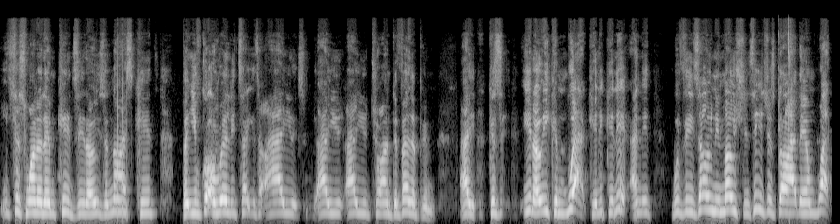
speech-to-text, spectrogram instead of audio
he's just one of them kids. You know, he's a nice kid, but you've got to really take it to how you how you how you try and develop him because you know he can whack and he can hit, and it, with his own emotions, he just go out there and whack,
